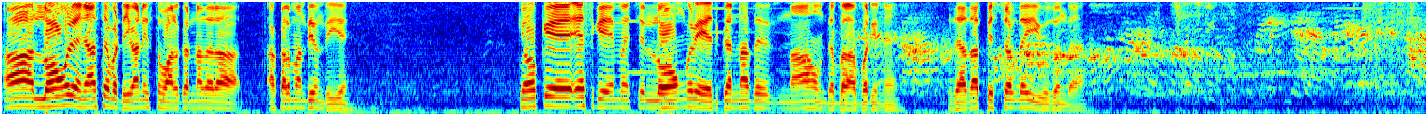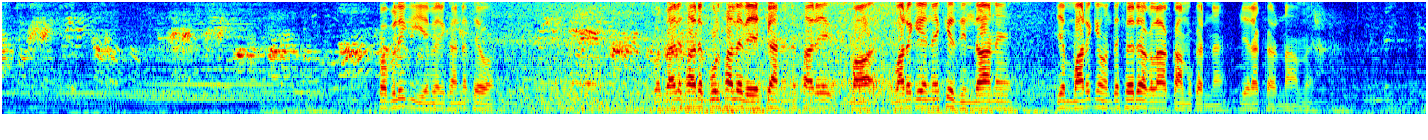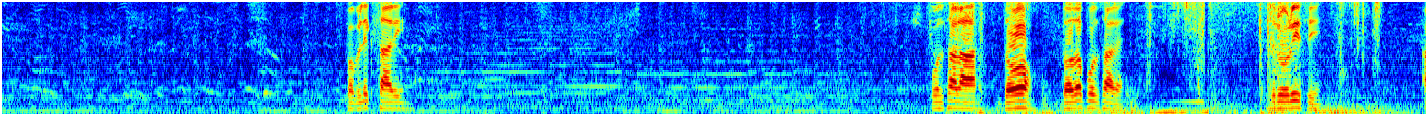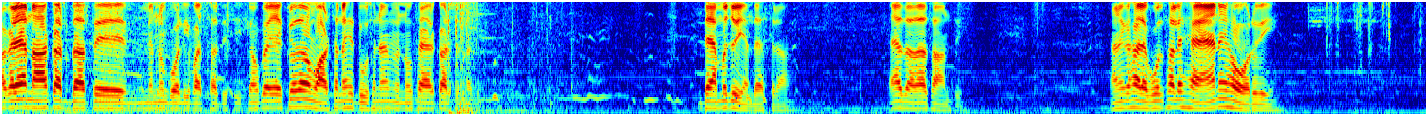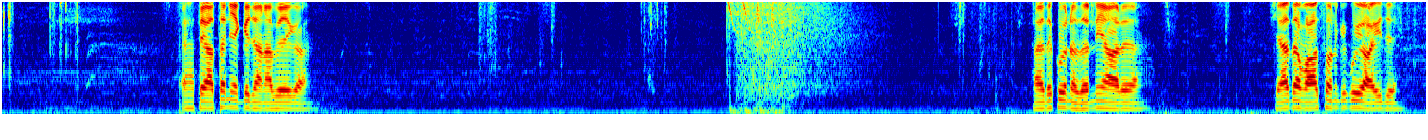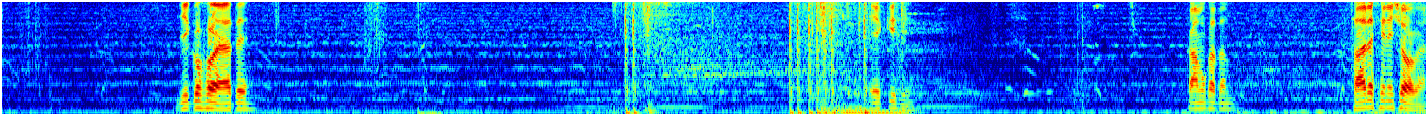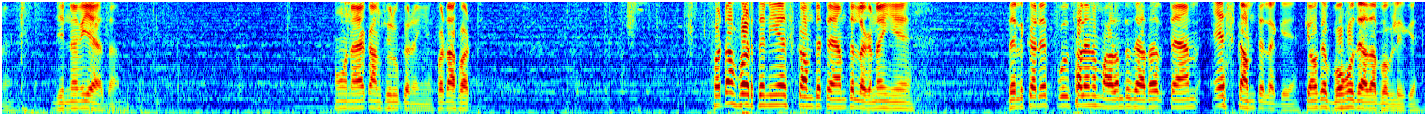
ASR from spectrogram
हाँ। लॉन्ग रेंज वी गन इस्तेमाल करना ज़रा अकलमंदी होंगी है। क्योंकि इस गेम लॉन्ग रेंज गन्ना तो ना होंगे बराबर ही ने। ਜ਼ਿਆਦਾ ਪਿਸਟਲ ਦਾ ਹੀ ਯੂਜ਼ ਹੁੰਦਾ ਹੈ ਪਬਲਿਕ ਹੀ ਹੈ ਮੇਰੇ ਖਿਆਲ ਨਾਲ ਇੱਥੇ ਉਹ ਪਰ ਪਹਿਲੇ ਸਾਰੇ ਪੁਲਿਸ ਵਾਲੇ ਵੇਖ ਕੇ ਆਨੇ ਨੇ ਸਾਰੇ ਮਾ- ਮਰ ਗਏ ਨੇ ਕਿ ਜ਼ਿੰਦਾ ਨੇ ਜੇ ਮਰ ਗਏ ਹੋਣ ਤੇ ਫਿਰ ਅਗਲਾ ਕੰਮ ਕਰਨਾ ਹੈ, ਜਿਹੜਾ ਕਰਨਾ ਪੁਲਿਸ ਵਾਲਾ, ਦੋ ਦੋ ਦੋ ਪੁਲਿਸ ਵਾਲੇ। ਜ਼ਰੂਰੀ ਸੀ। ਅਗਰ ਇਹ ਨਾ ਕਰਦਾ ਤੇ ਮੈਨੂੰ ਗੋਲੀ ਵੱਜ ਸਕਦੀ ਸੀ, ਕਿਉਂਕਿ ਇੱਕ ਨੂੰ ਤਾਂ ਮੈਂ ਮਾਰ ਸਕਦਾ ਸੀ, ਦੂਸਰੇ ਨੇ ਮੈਨੂੰ ਫਾਇਰ ਕਰ ਸਕਦਾ ਸੀ। ਡੈਮੇਜ ਹੋ ਜਾਂਦਾ ਇਸ ਤਰ੍ਹਾਂ। ਇਹ ਜ਼ਿਆਦਾ ਆਸਾਨ ਸੀ। ਯਾਨੀ ਕਿ ਹਾਲੇ ਪੁਲਿਸ ਵਾਲੇ ਹੈ ਨੇ ਹੋਰ ਵੀ। ਇਹਤਿਆਤਾਂ ਨਹੀਂ ਅੱਗੇ ਜਾਣਾ ਪਏਗਾ। अरे तो कोई नज़र नहीं आ रहा। है शायद आवाज़ सुन के कोई आई जाए। जी को होया तो। एक ही थी। काम खत्म। सारे फिनिश हो गए हैं जिन्ना भी है सन हूँ नया काम शुरू कर है फटाफट। फटाफट तो नहीं है, इस काम तो टाइम तो लगना ही है। ਦਿਲ ਕਰੇ ਪੁਲਿਸ ਵਾਲਿਆਂ ਨੂੰ ਮਾਰਨ ਤੋਂ ਜ਼ਿਆਦਾ ਟਾਈਮ ਇਸ ਕੰਮ ਤੇ ਲੱਗੇ, ਕਿਉਂਕਿ ਬਹੁਤ ਜ਼ਿਆਦਾ ਪਬਲਿਕ ਹੈ।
